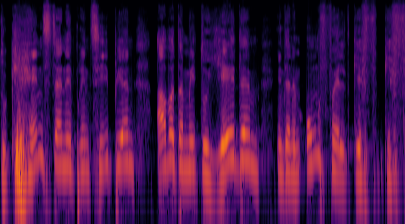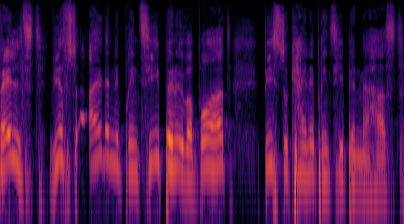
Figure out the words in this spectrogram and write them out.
Du kennst deine Prinzipien, aber damit du jedem in deinem Umfeld gefällst, wirfst du all deine Prinzipien über Bord, bis du keine Prinzipien mehr hast.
